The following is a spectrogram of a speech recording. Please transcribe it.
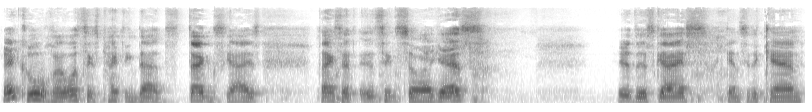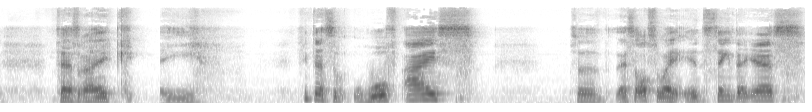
very cool. I wasn't expecting that. Thanks, guys. Thanks at Instinct. So I guess here it is, guys. You can see the can. It has like a I think that's wolf eyes. So that's also why instinct, I guess.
